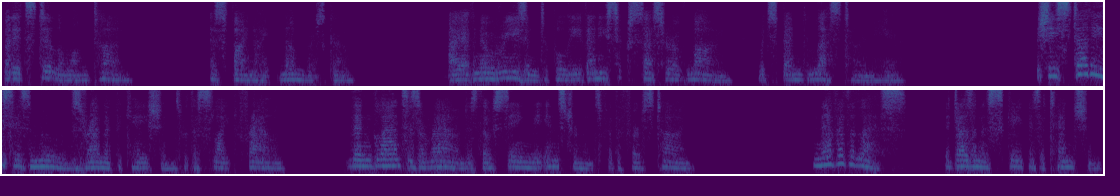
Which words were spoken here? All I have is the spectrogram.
but it's still a long time, as finite numbers go. I have no reason to believe any successor of mine would spend less time here. She studies his moves' ramifications with a slight frown, then glances around as though seeing the instruments for the first time. Nevertheless, it doesn't escape his attention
